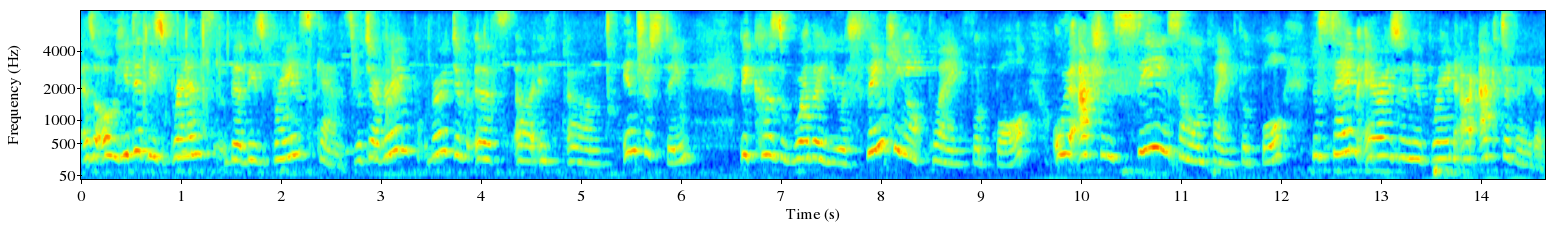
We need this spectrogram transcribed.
as oh he did these brands, the, these brain scans, which are very very uh, uh, um, interesting because whether you're thinking of playing football or you're actually seeing someone playing football, the same areas in your brain are activated.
